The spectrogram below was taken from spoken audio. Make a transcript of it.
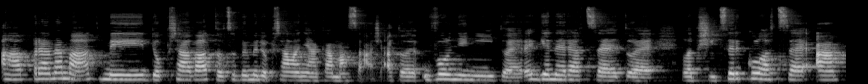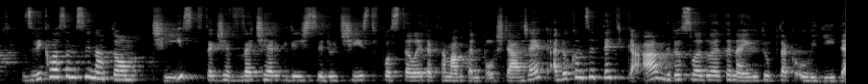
A pranamat mi dopřává to, co by mi dopřála nějaká masáž. A to je uvolnění, to je regenerace, to je lepší cirkulace a zvykla jsem si na tom číst, takže večer, když si jdu číst v posteli, tak tam mám ten polštářek a dokonce teďka, kdo sledujete na YouTube, tak uvidíte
